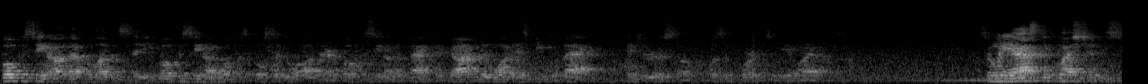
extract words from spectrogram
focusing on that beloved city, focusing on what was supposed to go on there, focusing on the fact that God really wanted his people back in Jerusalem was important to Nehemiah. So when he asked the questions,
